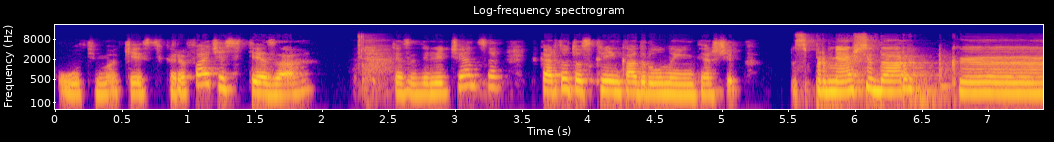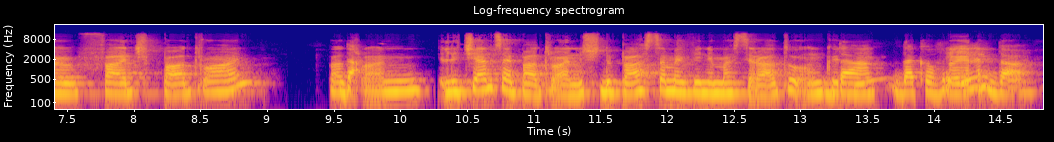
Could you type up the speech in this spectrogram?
ultima chestie care faci este teza, teza de licență, pe care tot o scrii în cadrul unui internship. Se primește, dar că faci patru ani? Patru da. ani. Licența e patru ani și după asta mai vine masteratul încă Da, de... dacă vrei, da.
